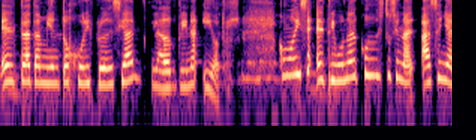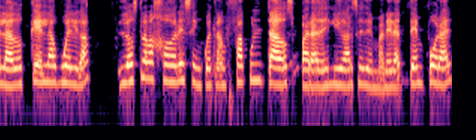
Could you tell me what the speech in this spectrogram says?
el tratamiento jurisprudencial, la doctrina y otros. Como dice, el Tribunal Constitucional ha señalado que la huelga los trabajadores se encuentran facultados para desligarse de manera temporal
